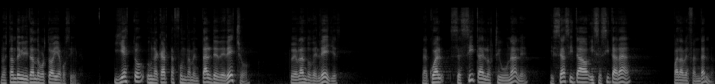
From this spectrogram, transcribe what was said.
nos están debilitando por toda vía posible. Y esto es una carta fundamental de derecho. Estoy hablando de leyes, la cual se cita en los tribunales y se ha citado y se citará para defendernos.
